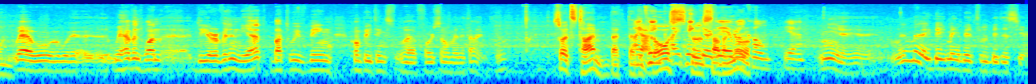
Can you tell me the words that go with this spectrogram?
won. Well, we, we haven't won uh, the Eurovision yet, but we've been competing uh, for so many times. you know? So it's time that, that I it think goes I think to your day Southern will Europe. come. Yeah. Yeah, yeah. yeah. Maybe, maybe it will be this year.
